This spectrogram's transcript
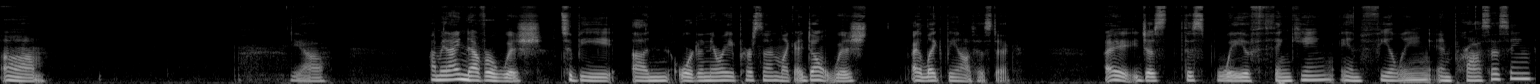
Um yeah. I mean, I never wish to be an ordinary person. Like I don't wish I like being autistic. I just this way of thinking and feeling and processing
